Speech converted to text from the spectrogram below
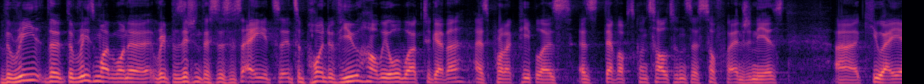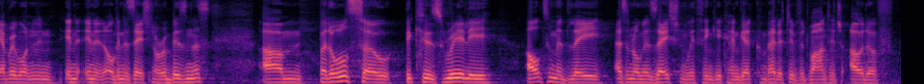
The, re the, the, reason why we want to reposition this is, is A, it's, it's a point of view, how we all work together as product people, as, as DevOps consultants, as software engineers, uh, QA, everyone in, in, in, an organization or a business. Um, but also because really, ultimately, as an organization, we think you can get competitive advantage out of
